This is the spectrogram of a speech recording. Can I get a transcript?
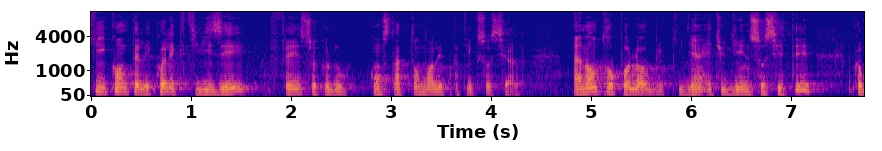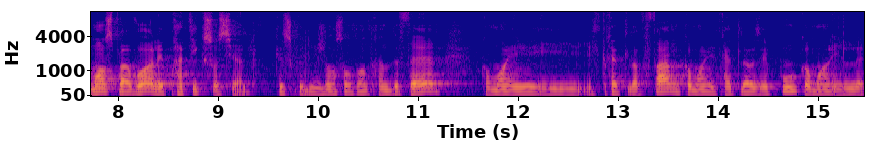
qui, quand elle est collectivisée, fait ce que nous constatons dans les pratiques sociales. Un anthropologue qui vient étudier une société commence par voir les pratiques sociales. Qu'est-ce que les gens sont en train de faire? Comment ils, traitent leurs femmes? Comment ils traitent leurs époux? Comment ils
